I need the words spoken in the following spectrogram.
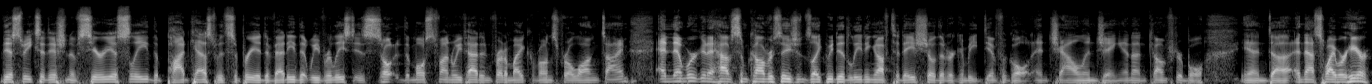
this week's edition of Seriously, the podcast with Supriya Dwivedi that we've released is so the most fun we've had in front of microphones for a long time. And then we're going to have some conversations like we did leading off today's show that are going to be difficult and challenging and uncomfortable. And, uh, and that's why we're here.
